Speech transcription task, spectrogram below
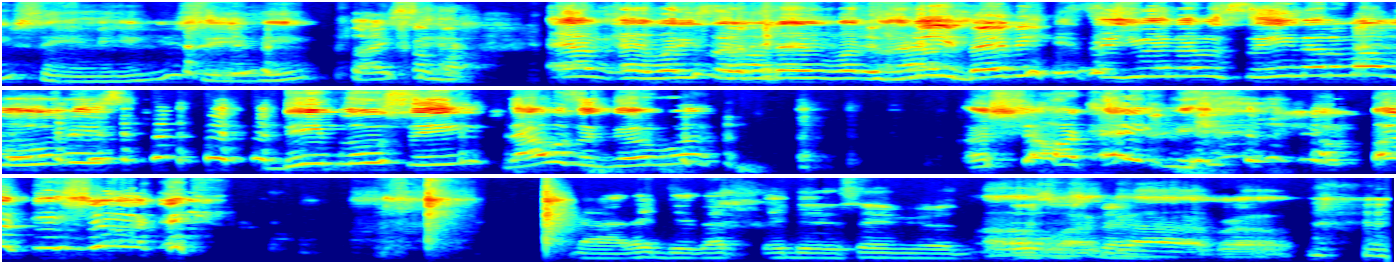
You seen me? You seen me? Like, come on, Hey, hey, what he say on David? What, it's me, baby. He said, You ain't never seen none of my movies? Deep Blue Sea, that was a good one. A shark ate me. a fucking shark ate Nah, they did that. They did the same. Uh, Oh my. God, bro.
